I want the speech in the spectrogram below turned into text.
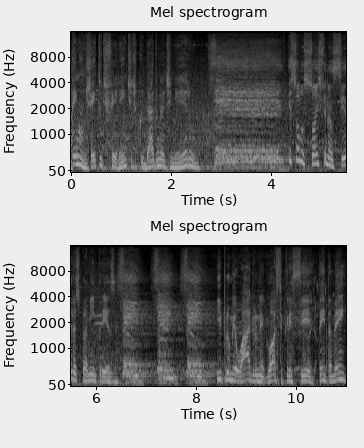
Tem um jeito diferente de cuidar do meu dinheiro? Sim. E soluções financeiras para minha empresa? Sim, sim, sim. E para o meu agronegócio crescer? Tem também?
